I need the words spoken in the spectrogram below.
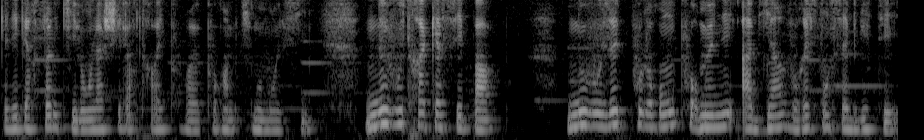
Il y a des personnes qui vont lâcher leur travail pour, euh, un petit moment ici. Ne vous tracassez pas. Nous vous époulerons pour mener à bien vos responsabilités.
